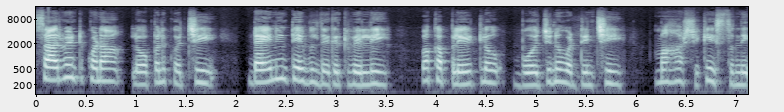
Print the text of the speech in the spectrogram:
సర్వెంట్ కూడా లోపలికి వచ్చి డైనింగ్ టేబుల్ దగ్గరికి వెళ్ళి ఒక ప్లేట్లో భోజనం వడ్డించి మహర్షికి ఇస్తుంది.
